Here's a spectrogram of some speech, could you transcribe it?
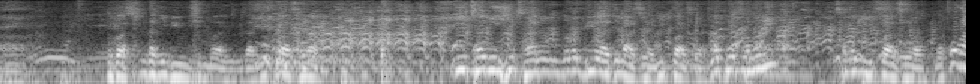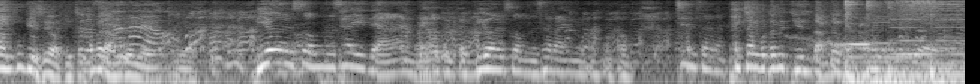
아, 누가 상당히 미우신 모양입니다. 이뻐하세요. 2024년도로 미워하지 마세요. 이뻐하세요. 옆에 사모님? 사모님 이뻐하세요. 네, 꼭 안고 계세요. 괜찮아. 카메라 안 걸려요. 네. 미워할 수 없는 사이다. 내가 보니까 미워할 수 없는 사람이야. 어, 찐 사람. 팔짱보다는 뒤에서 남자가 더 좋아요.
